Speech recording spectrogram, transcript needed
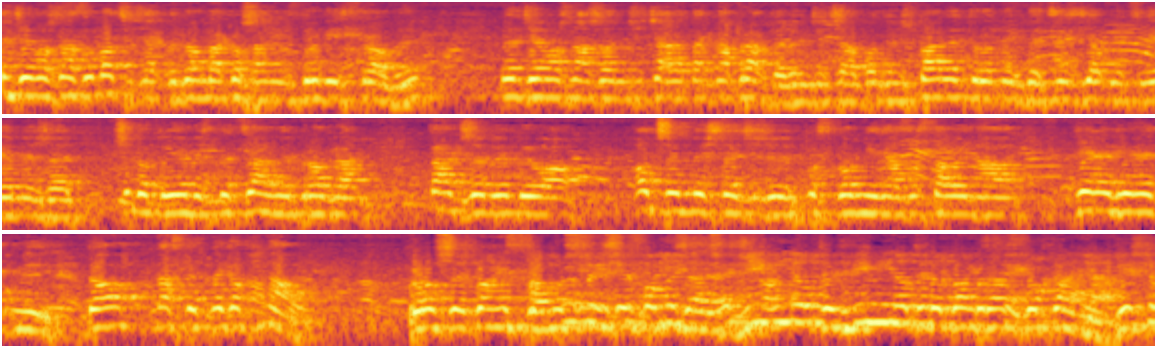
będzie można zobaczyć, jak wygląda Koszalin z drugiej strony. Będzie można rządzić, ale tak naprawdę będzie trzeba podjąć parę trudnych decyzji. Obiecujemy, że przygotujemy specjalny program, tak żeby było o czym myśleć, żeby wspomnienia zostały na wiele, wiele dni do następnego finału. Proszę Państwa, musimy się zbliżać. Dwie minuty, dwie minuty do końca spotkania. Jeszcze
